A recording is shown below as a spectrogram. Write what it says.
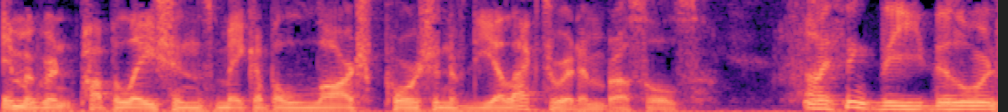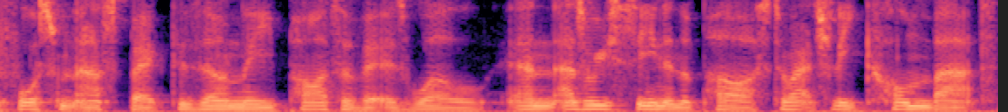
immigrant populations make up a large portion of the electorate in Brussels. I think the, the law enforcement aspect is only part of it as well. And as we've seen in the past, to actually combat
